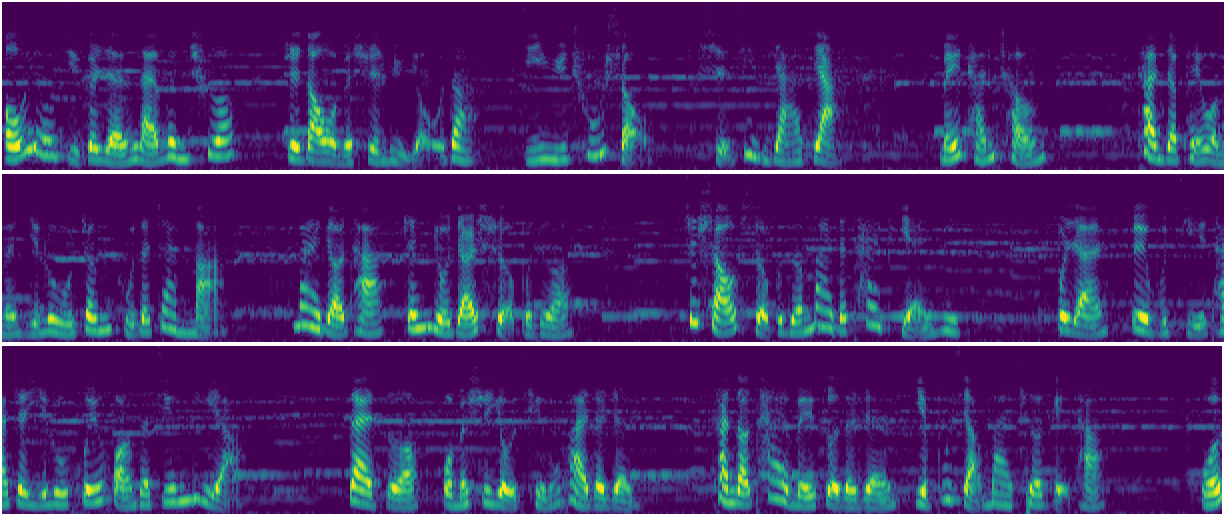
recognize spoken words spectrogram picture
偶有几个人来问车，知道我们是旅游的，急于出手，使劲压价，没谈成。看着陪我们一路征途的战马，卖掉它真有点舍不得，至少舍不得卖得太便宜。不然对不起他这一路辉煌的经历啊！再则，我们是有情怀的人，看到太猥琐的人也不想卖车给他。我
